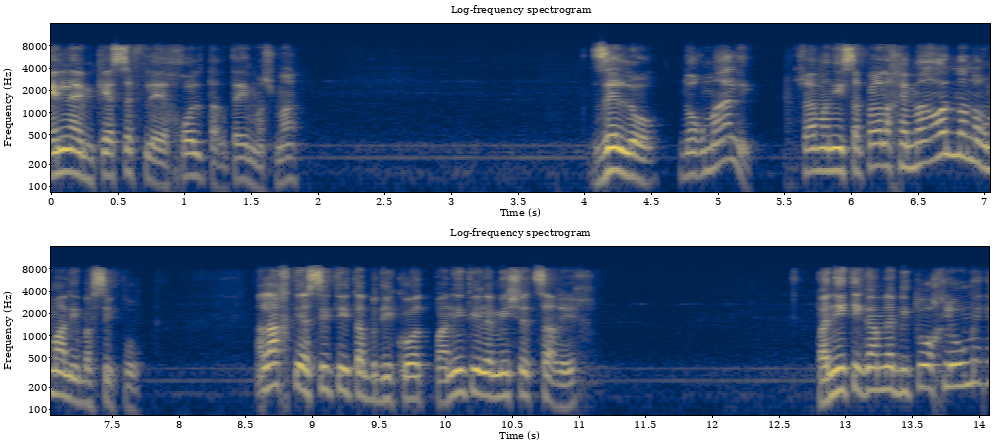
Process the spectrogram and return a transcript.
אין להם כסף לאכול תרתי משמע? זה לא נורמלי. עכשיו אני אספר לכם מה עוד לא נורמלי בסיפור. הלכתי, עשיתי את הבדיקות, פניתי למי שצריך, פניתי גם לביטוח לאומי.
